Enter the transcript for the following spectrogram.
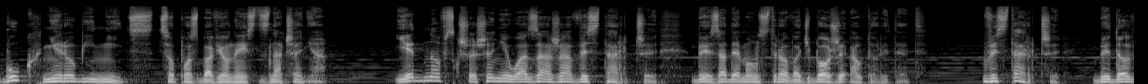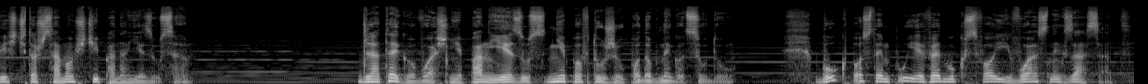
Bóg nie robi nic, co pozbawione jest znaczenia. Jedno wskrzeszenie łazarza wystarczy, by zademonstrować Boży autorytet. Wystarczy, by dowieść tożsamości Pana Jezusa. Dlatego właśnie Pan Jezus nie powtórzył podobnego cudu. Bóg postępuje według swoich własnych zasad.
